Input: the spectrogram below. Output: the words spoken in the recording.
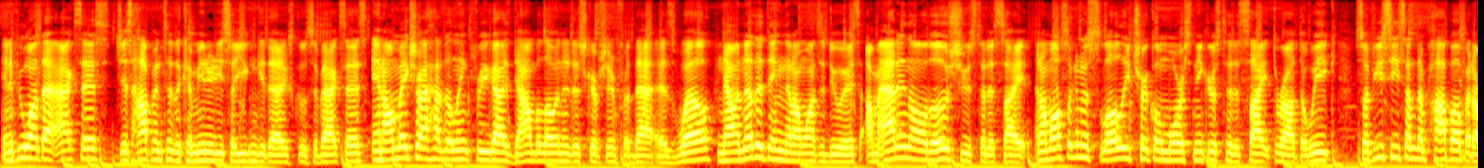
And if you want that access, just hop into the community so you can get that exclusive access. And I'll make sure I have the link for you guys down below in the description for that as well. Now, another thing that I want to do is I'm adding all those shoes to the site and I'm also gonna slowly trickle more sneakers to the site throughout the week. So if you see something pop up at a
